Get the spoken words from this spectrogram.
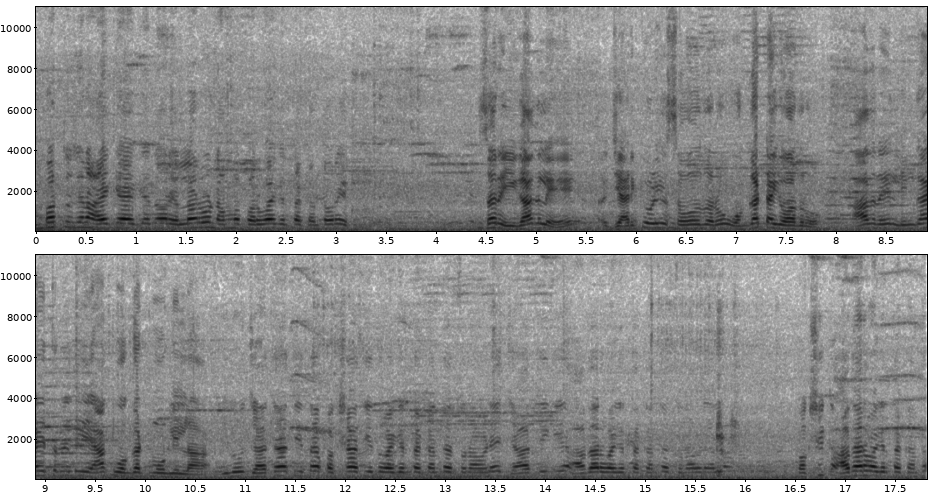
ಒಂಬತ್ತು ಜನ ಆಯ್ಕೆ ಆಗಿದ್ದವ್ರು ಎಲ್ಲರೂ ನಮ್ಮ ಪರವಾಗಿರ್ತಕ್ಕಂಥವ್ರೇ. ಸರ್ ಈಗಾಗಲೇ ಜಾರಕಿಹೊಳಿ ಸಹೋದರು ಒಗ್ಗಟ್ಟಾಗಿ ಹೋದರು ಆದರೆ ಲಿಂಗಾಯತರಲ್ಲಿ ಯಾಕೆ ಒಗ್ಗಟ್ಟು ಮೂಡಲಿಲ್ಲ? ಇದು ಜಾತ್ಯಾತೀತ ಪಕ್ಷಾತೀತವಾಗಿರ್ತಕ್ಕಂಥ ಚುನಾವಣೆ ಜಾತಿಗೆ ಆಧಾರವಾಗಿರ್ತಕ್ಕಂಥ ಚುನಾವಣೆ ಪಕ್ಷಕ್ಕೆ ಆಧಾರವಾಗಿರ್ತಕ್ಕಂಥ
